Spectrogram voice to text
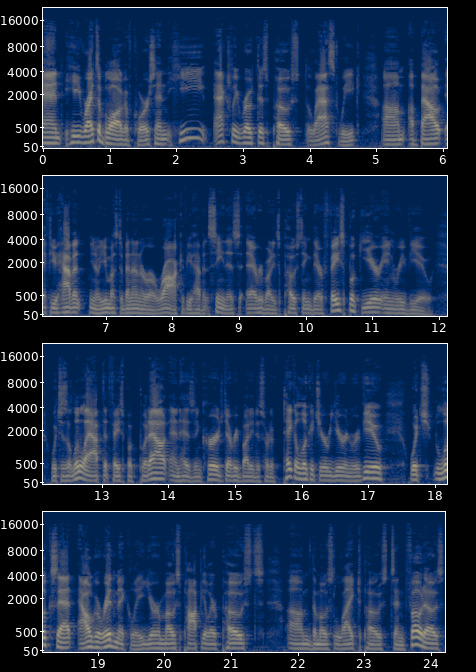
And he writes a blog, of course, and he actually wrote this post last week um, about if you haven't, you know, you must have been under a rock if you haven't seen this. Everybody's posting their Facebook year in review, which is a little app that Facebook put out and has encouraged everybody to sort of take a look at your year in review, which looks at algorithmically your most popular posts, um, the most liked posts and photos,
